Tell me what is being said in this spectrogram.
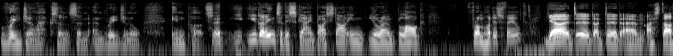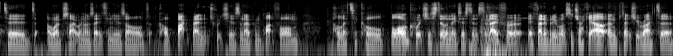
regional accents and, and regional inputs. Uh, you, you got into this game by starting your own blog from Huddersfield? Yeah, I did. I did. Um, I started a website when I was 18 years old called Backbench, which is an open platform political blog, which is still in existence today for if anybody wants to check it out and potentially write a,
